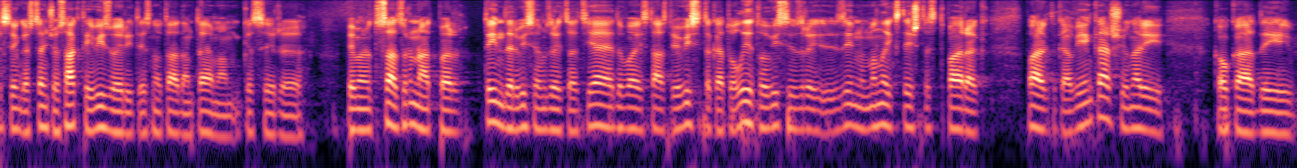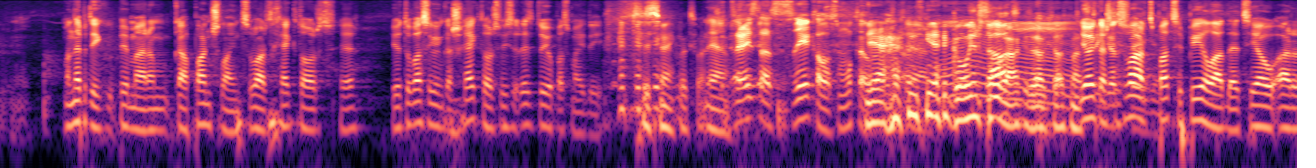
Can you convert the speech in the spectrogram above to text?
es vienkārši cenšos aktīvi izvairīties no tādām tēmām, kas ir. eh, Piemēram, tu sāc runāt par Tinder, visiem uzreiz tāds jēda vai stāstu, jo visi to lieto, visi uzreiz zina. un Man liekas, tieši tas ir pārāk, pārāk vienkārši un arī kaut kādi. Man nepatīk, piemēram, kā punchlines vārds hektors. Ja? Jo tu pasaki vienkārši hektors, visu reizi tu jau pasmaidīji. Tas ir smieklīgs. vārds. Jā. Reiz tās iekalas mutē. Jā, jā. Goņš cilvēks. Jo vienkārši tas vārds pats ir pielādēts jau ar,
